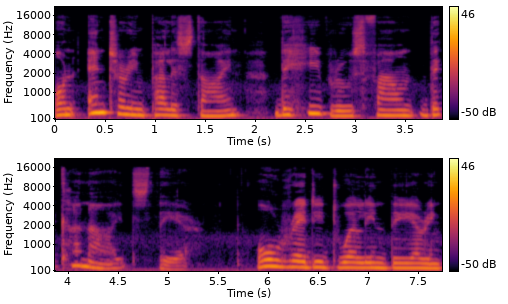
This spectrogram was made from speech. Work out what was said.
On entering Palestine, the Hebrews found the Canaanites there, already dwelling there in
